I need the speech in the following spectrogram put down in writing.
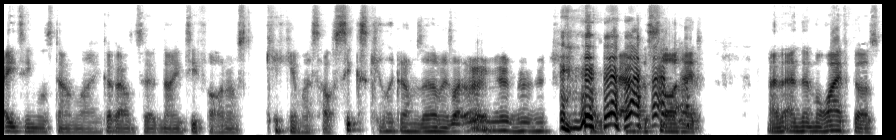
18 months down the line, got down to 94 and I was kicking myself six kilograms over. It's like, the sore head. And, and then my wife goes,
